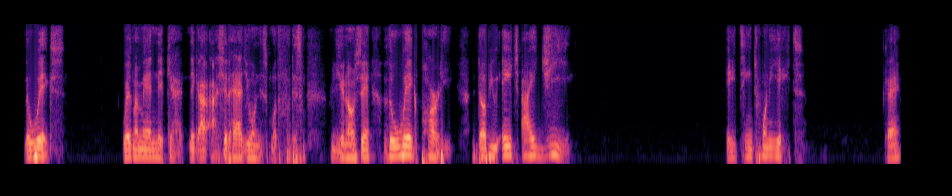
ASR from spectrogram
The Whigs. Where's my man Nick at? Nick, I, I should have had you on this month for this. You know what I'm saying? The Whig Party. W H I G. 1828. Okay.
